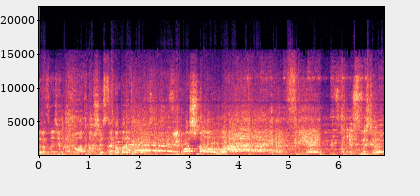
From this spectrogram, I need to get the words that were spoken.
teraz będzie bardzo łatwo. Wszyscy do parteru i głośno! Nie słyszę?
